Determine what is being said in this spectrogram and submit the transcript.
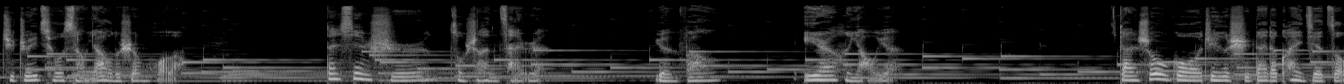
去追求想要的生活了，但现实总是很残忍，远方依然很遥远。感受过这个时代的快节奏，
